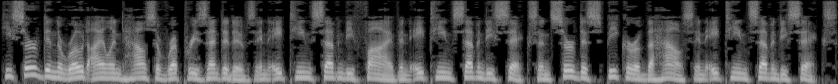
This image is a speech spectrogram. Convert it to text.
He served in the Rhode Island House of Representatives in 1875 and 1876 and served as Speaker of the House in 1876.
